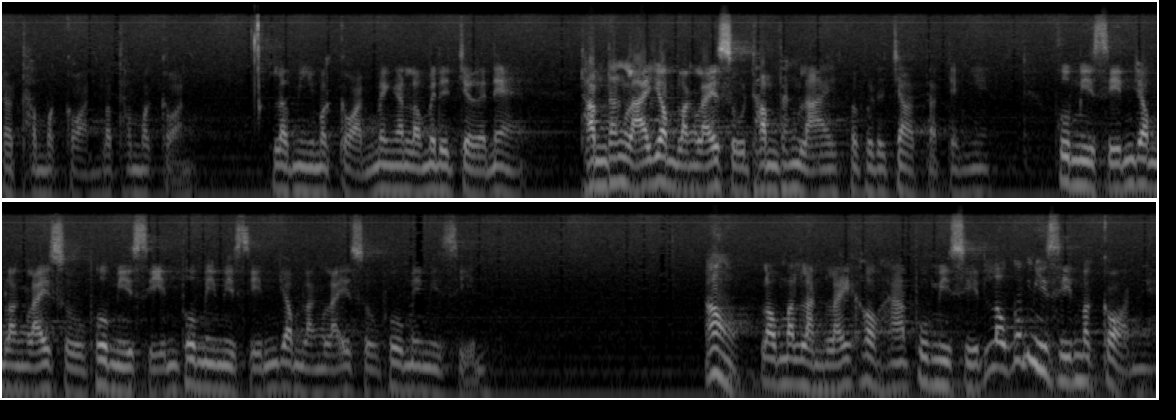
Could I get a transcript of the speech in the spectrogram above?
เราทำมาก่อน เราทำมาก่อน เรามีมาก่อนไม่งั้นเราไม่ได้เจอแน่ทำทั้งหลายย่อมหลั่งไหลสู่ทำทั้งหลาย พระพุทธเจ้าตรัสอย่างนี้ ผู้มีศีลย่อมหลั่งไหลสู่ ผู้มีศีล ผู้ไม่มีศีลย่อมหลั่งไหลสู่ ผู้ไม่มีศีลเอ้าเรามาหลั่งไหลเข้าหาผู้มีศีล เราก็มีศีลมาก่อนไง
